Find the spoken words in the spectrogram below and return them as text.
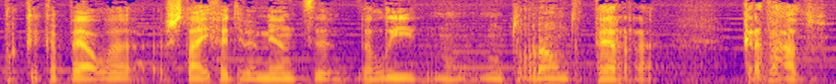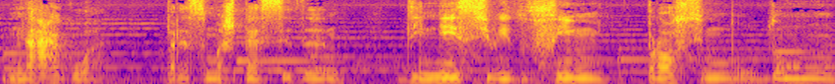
porque a capela está efetivamente ali num, num torrão de terra cravado na água. Parece uma espécie de, de início e de fim próximo de, um,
